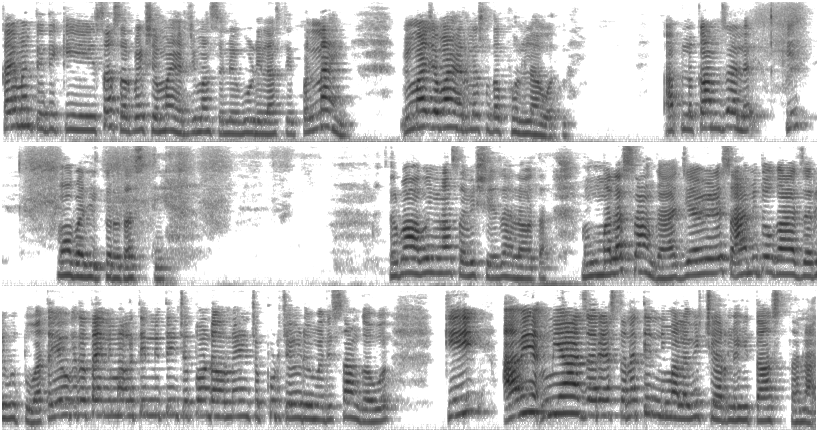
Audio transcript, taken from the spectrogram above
काय म्हणते ती की सासरपेक्षा माहेरची माणसं लय गोडीला असते पण नाही मी माझ्या माहेरला सुद्धा फोन लावत नाही. आपलं काम झालं की मोबाईल हे करत असते. तर भावा बहिणीला असा विषय झाला होता. मग मला सांगा ज्या वेळेस आम्ही दोघं आजारी होतो आता योग्यता ताईने मला त्यांनी त्यांच्या तोंडावर यांच्या पुढच्या व्हिडिओमध्ये सांगावं की आम्ही मी आजारी असताना त्यांनी मला विचारलं इथं असताना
